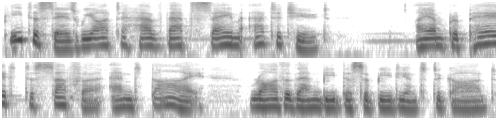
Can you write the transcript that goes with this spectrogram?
Peter says we are to have that same attitude. I am prepared to suffer and die rather than be disobedient to God.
